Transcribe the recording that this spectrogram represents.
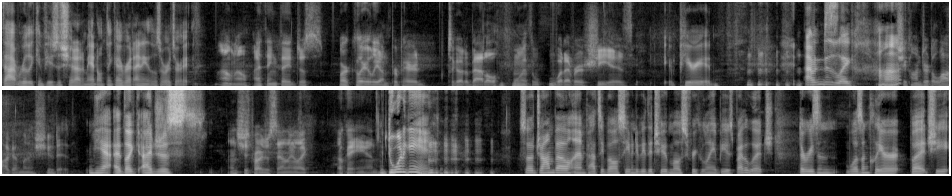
That really confused the shit out of me. I don't think I read any of those words right. I don't know. I think they just were clearly unprepared to go to battle with whatever she is. Period. I'm just like, huh? She conjured a log. I'm gonna shoot it. Yeah, I'd like I just And she's probably just standing there like, okay, Anne. do it again. so John Bell and Patsy Bell seem to be the two most frequently abused by the witch. The reason was unclear, but she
